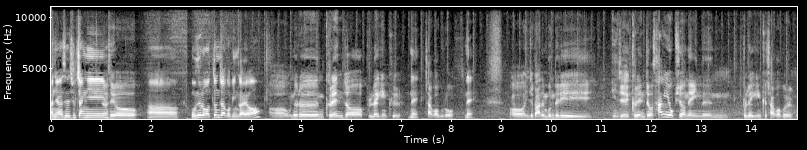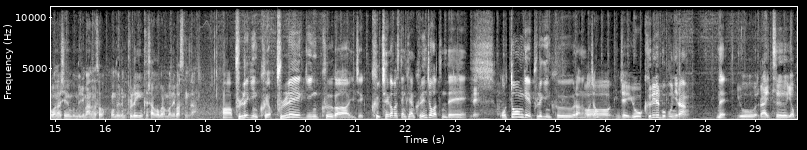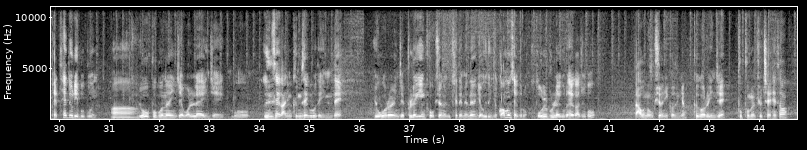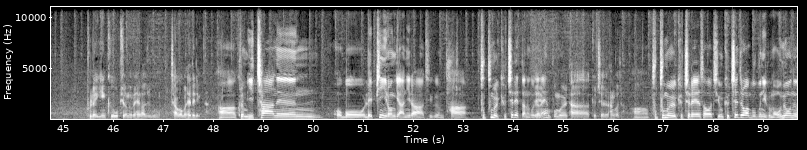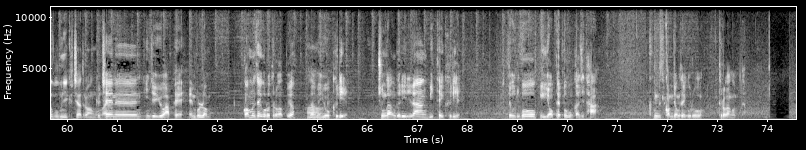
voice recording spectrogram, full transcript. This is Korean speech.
안녕하세요, 실장님. 안녕하세요. 아, 오늘은 어떤 작업인가요? 어, 오늘은 그랜저 블랙잉크 네, 작업으로 네. 어, 이제 많은 분들이 이제 그랜저 상위 옵션에 있는 블랙잉크 작업을 원하시는 분들이 많아서 오늘은 블랙잉크 작업을 한번 해봤습니다. 아, 블랙잉크요? 블랙잉크가 이제 그 제가 봤을 땐 그냥 그랜저 같은데 네. 어떤 게 블랙잉크라는 거죠? 어, 이제 요 그릴 부분이랑 네. 요 라이트 옆에 테두리 부분, 아, 요 부분은 이제 원래 이제 뭐 은색 아니면 금색으로 돼 있는데 요거를 이제 블랙 잉크 옵션을 넣게 되면은 여기도 이제 검은색으로 올 블랙으로 해가지고 나오는 옵션이 있거든요. 그거를 이제 부품을 교체해서 블랙 잉크 옵션으로 해가지고 작업을 해드립니다. 아, 그럼 이 차는 어, 뭐 랩핑 이런 게 아니라 지금 다 부품을 교체를 했다는 네, 거잖아요? 부품을 다 교체를 한 거죠. 아, 부품을 교체를 해서 지금 교체 들어간 부분이 그러면 어느 어느 부분이 교체가 들어간 건가요? 교체는 이제 요 앞에 엠블럼 검은색으로 들어갔고요. 그다음에 아. 요 그릴 중간 그릴이랑 밑에 그릴 그리고 이 옆에 부분까지 다 금- 검정색으로 들어간 겁니다.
